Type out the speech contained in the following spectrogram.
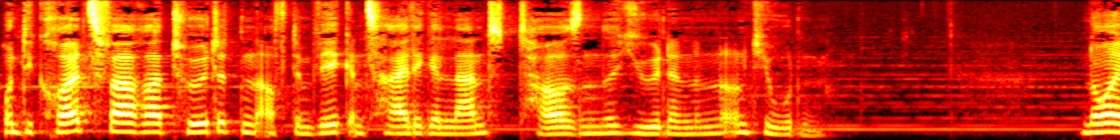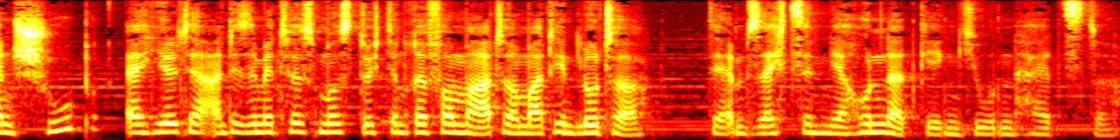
und die Kreuzfahrer töteten auf dem Weg ins Heilige Land tausende Jüdinnen und Juden. Neuen Schub erhielt der Antisemitismus durch den Reformator Martin Luther, der im 16. Jahrhundert gegen Juden hetzte.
